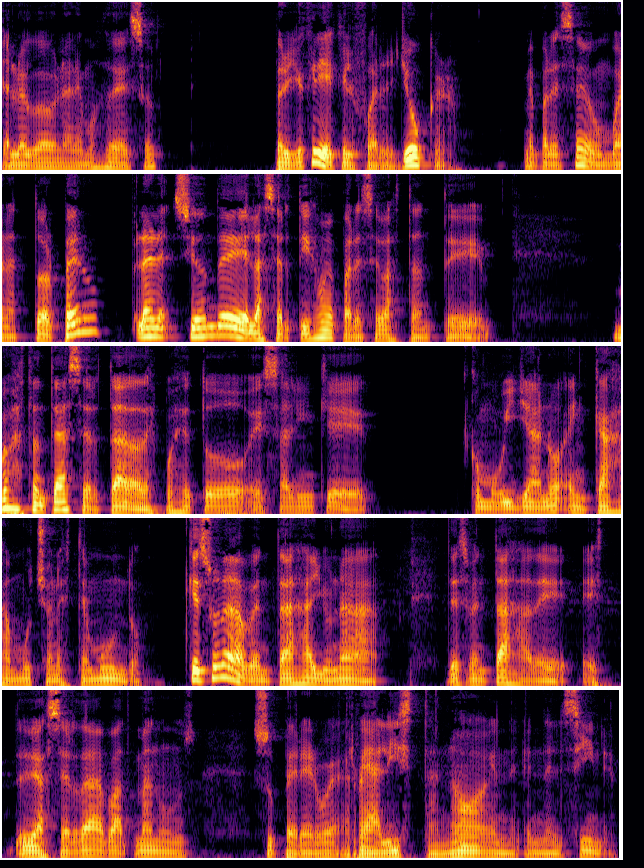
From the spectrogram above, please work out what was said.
Ya luego hablaremos de eso. Pero yo quería que él fuera el Joker. Me parece un buen actor. Pero la elección del acertijo me parece bastante bastante acertada. Después de todo, es alguien que, como villano, encaja mucho en este mundo. Que es una ventaja y una desventaja de, hacer de Batman un superhéroe realista, ¿no? En, en el cine.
